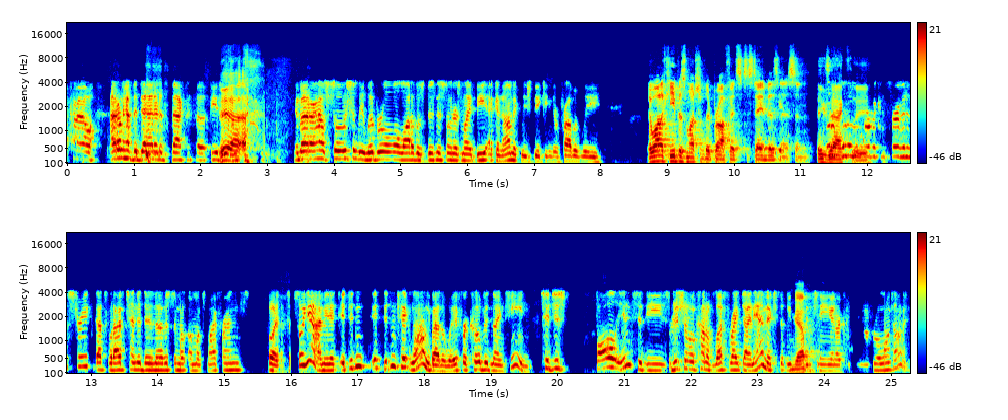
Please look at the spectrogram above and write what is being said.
Kyle, I don't have the data to back this up either. yeah. No matter how socially liberal a lot of those business owners might be, economically speaking, they're probably They want to keep as much of their profits to stay in business and a little, little Exactly. more of a conservative streak. That's what I've tended to notice amongst my friends. But so yeah, I mean, it, it didn't it didn't take long, by the way, for COVID nineteen to just fall into these traditional kind of left-right dynamics that we've Yep. been seeing in our country for a long time.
